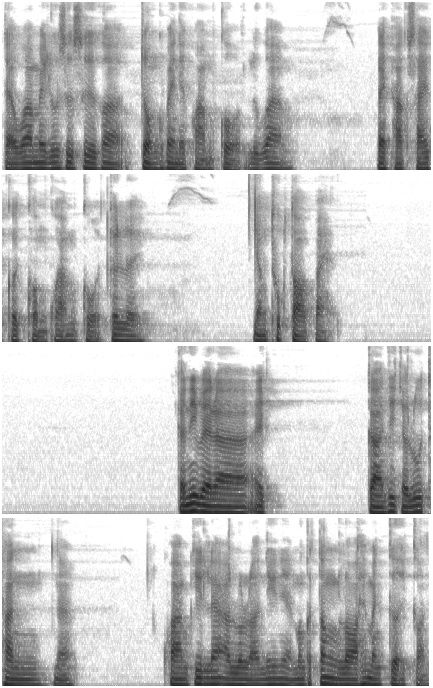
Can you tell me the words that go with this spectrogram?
แต่ว่าไม่รู้ซื่อก็จมเข้าไปในความโกรธหรือว่าไปผักสายกดข่มความโกรธก็เลย ยังทุกข์ต่อไปกันนี้เวลาไอ้ การที่จะรู้ทันนะความคิดและอารมณ์เหล่านี้เนี่ยมันก็ต้องรอให้มันเกิดก่อน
